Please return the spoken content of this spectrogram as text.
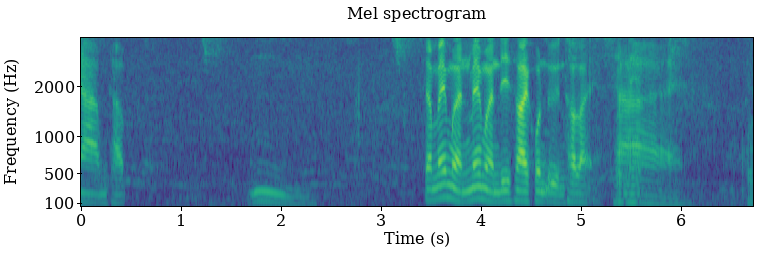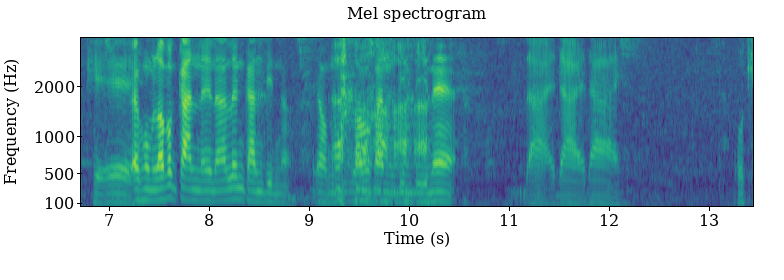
งามครับ อืม จะไม่เหมือนไม่เหมือนดีไซน์คนอื่นเท่าไหร่ตัวใช่ นี้โอเค แต่ผมรับประกันเลยนะ เรื่องการบินอะยอม รับประกันบินดีแน่ ได้ได้ได้โอเค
